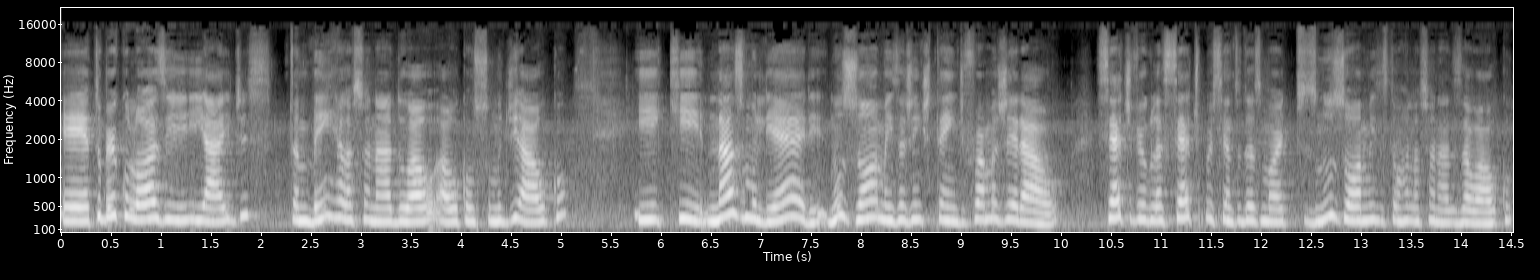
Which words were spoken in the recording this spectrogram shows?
É, tuberculose e AIDS, também relacionado ao, ao consumo de álcool, e que nas mulheres, nos homens, a gente tem, de forma geral, 7,7% das mortes nos homens estão relacionadas ao álcool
